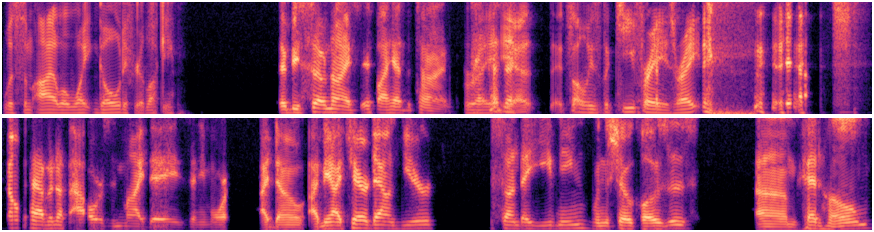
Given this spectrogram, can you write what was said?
with some iowa white gold if you're lucky It'd be so nice if I had the time. right yeah it's always the key phrase right yeah I don't have enough hours in my days anymore. I don't. I mean, I tear down here Sunday evening when the show closes, um, head home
